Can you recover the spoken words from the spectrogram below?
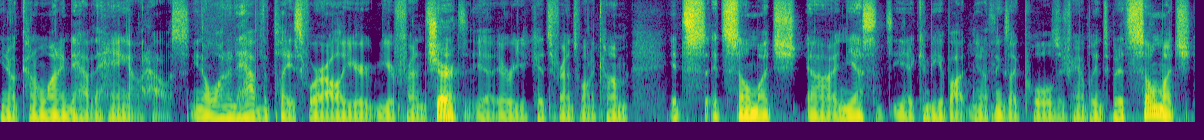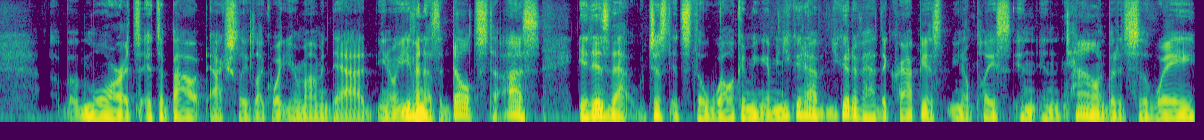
you know, kind of wanting to have the hangout house, you know, wanting to have the place where all your your friends, Sure. kids, yeah, or your kids' friends want to come. It's it's so much, uh, and yes, it's, you know, it can be about you know things like pools or trampolines, but it's so much more. It's it's about actually like what your mom and dad you know even as adults to us it is that just it's the welcoming. I mean you could have you could have had the crappiest you know place in in town but it's the way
